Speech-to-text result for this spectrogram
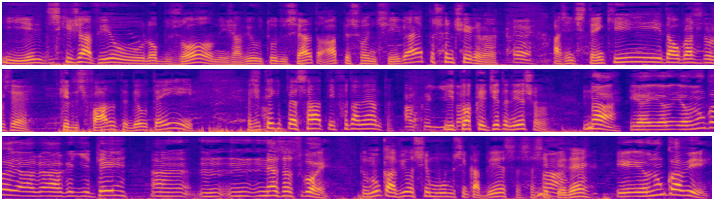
e ele disse que já viu lobisomem, já viu tudo certo. A pessoa antiga é a pessoa antiga, né? É. A gente tem que dar o braço a torcer. O que eles falam, entendeu? Tem. A gente tem que pensar, tem fundamento. Acredita? E tu acredita nisso? Não, eu, eu, eu nunca acreditei ah, nessas coisas. Tu nunca viu assim mundo sem cabeça, essa CPD? eu, eu nunca vi.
